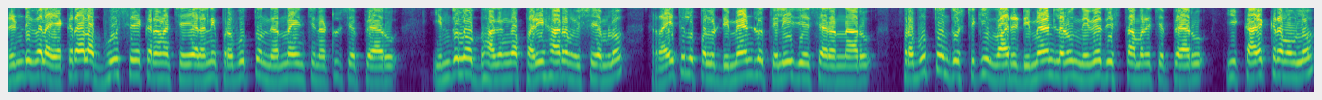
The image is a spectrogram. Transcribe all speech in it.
రెండు వేల ఎకరాల భూసేకరణ చేయాలని ప్రభుత్వం నిర్ణయించినట్లు చెప్పారు. ఇందులో భాగంగా పరిహారం విషయంలో రైతులు పలు డిమాండ్లు తెలియజేశారన్నారు. ప్రభుత్వం దృష్టికి వారి డిమాండ్లను నివేదిస్తామని చెప్పారు. ఈ కార్యక్రమంలో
